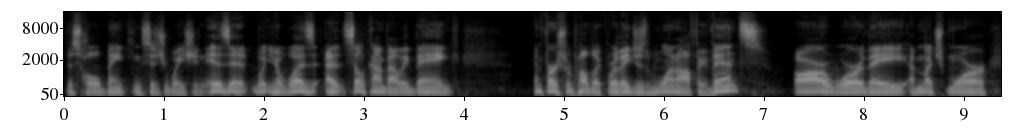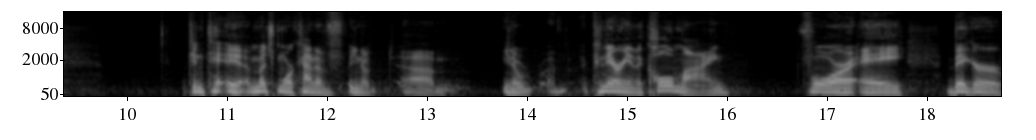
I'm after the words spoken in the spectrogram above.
this whole banking situation. Is it what you know was at Silicon Valley Bank and First Republic were they just one-off events, or were they a much more a much more kind of you know um, you know, canary in the coal mine for a bigger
